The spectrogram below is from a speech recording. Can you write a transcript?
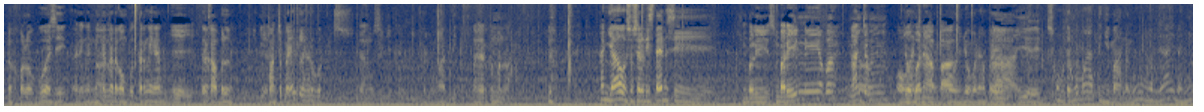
Loh kalau gue sih dengan ini kan Nah. ada komputer nih kan iya iya Terus kabel nih Iya. tancap aja di leher gue jangan usah gitu gue mati lahir temen lah Loh, kan jauh social distancing. sembari sembari ini apa ngancem Oh, jawabannya ngancem. apa Oh, jawabannya apa ya? nah iya Terus komputer gue mati gimana? Gue ngerjain aja.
